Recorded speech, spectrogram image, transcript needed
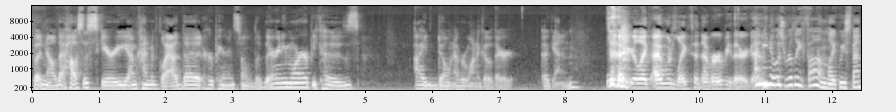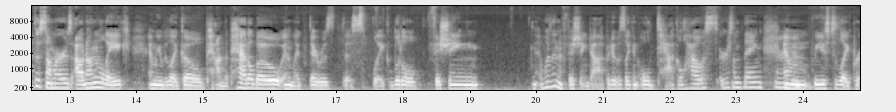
but no, that house is scary. I'm kind of glad that her parents don't live there anymore because I don't ever want to go there again. You're like, I would like to never be there again. I mean, it was really fun. Like we spent the summers out on the lake, and we would like go on the paddle boat, and like there was this like little fishing. It wasn't a fishing dock, but it was like an old tackle house or something. And mm-hmm. we used to like. Pre-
